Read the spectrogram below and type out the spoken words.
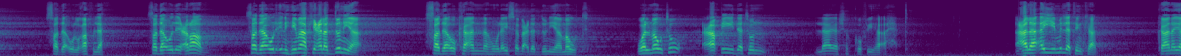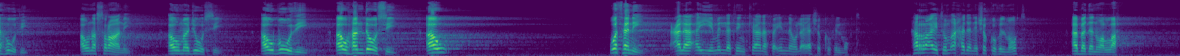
صدأ الغفلة صدأ الإعراض صدأ الانهماك على الدنيا. صدأ كأنه ليس بعد الدنيا موت. والموت عقيدة لا يشك فيها أحد. على أي ملة كان؟ كان يهودي أو نصراني أو مجوسي أو بوذي أو هندوسي أو وثني. على أي ملة كان فإنه لا يشك في الموت. هل رأيتم أحدا يشك في الموت؟ أبدا والله.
